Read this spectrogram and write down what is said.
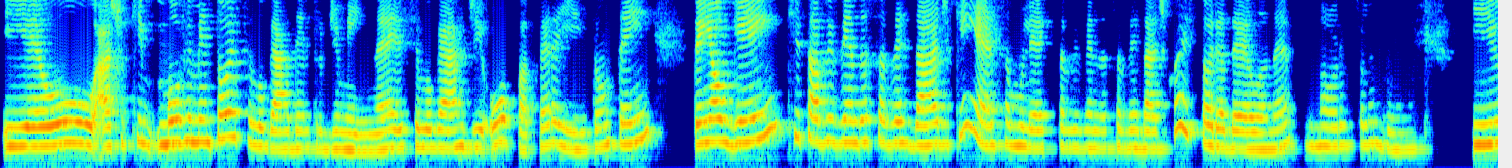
E eu acho que movimentou esse lugar dentro de mim, né? Esse lugar de, opa, peraí, então tem tem alguém que está vivendo essa verdade. Quem é essa mulher que está vivendo essa verdade? Qual é a história dela, né? Na hora você lembrou, né? E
